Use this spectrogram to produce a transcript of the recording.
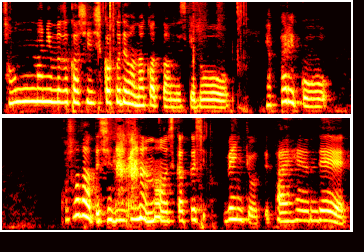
そんなに難しい資格ではなかったんですけど、やっぱりこう、子育てしながらの資格勉強って大変で、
